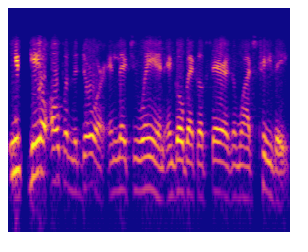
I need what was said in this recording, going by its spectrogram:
He- He'll open the door and let you in and go back upstairs and watch TV.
